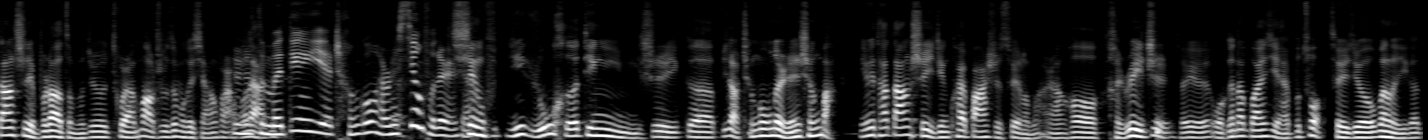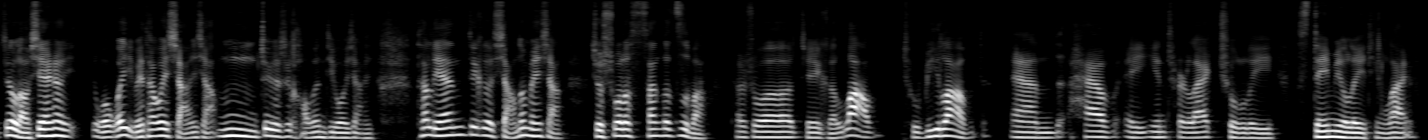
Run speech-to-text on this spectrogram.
当时也不知道怎么就突然冒出这么个想法。我俩怎么定义成功，还是幸福的人生？幸福，你如何定义你是一个比较成功的人生吧？因为他当时已经快八十岁了嘛，然后很睿智，所以我跟他关系还不错，所以就问了一个。这老先生，我我以为他会想一想，嗯，这个是个好问题，我想，他连这个想都没想，就说了三个字吧。他说：“这个 love to be loved and have a intellectually stimulating life。”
